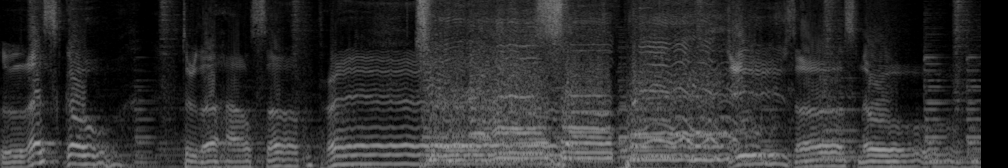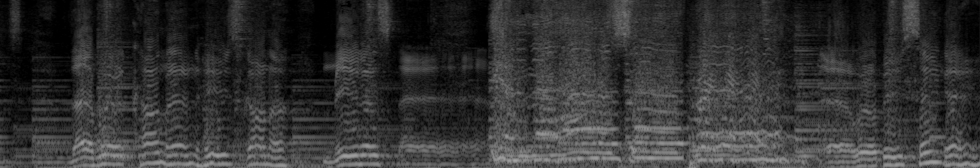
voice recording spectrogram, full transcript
Let's go to the house of prayer. To the house of prayer. Jesus knows that we're coming. He's gonna meet us there. In the house of prayer. There will be singing.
